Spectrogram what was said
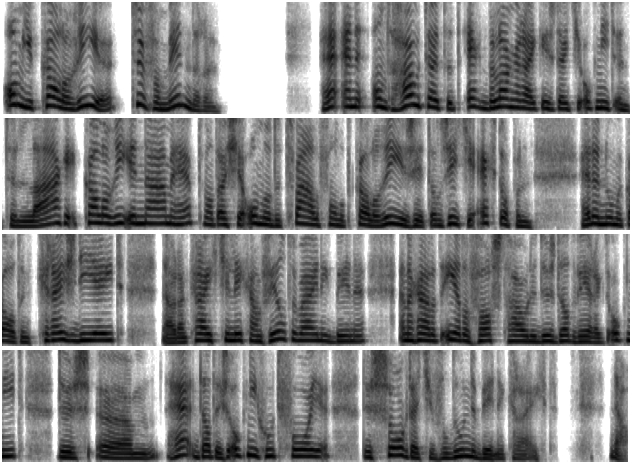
om je calorieën te verminderen. En onthoud dat het echt belangrijk is dat je ook niet een te lage calorieinname hebt. Want als je onder de 1200 calorieën zit, dan zit je echt op een, hè, dat noem ik altijd een crashdieet. Nou, dan krijgt je lichaam veel te weinig binnen. En dan gaat het eerder vasthouden, dus dat werkt ook niet. Dus um, dat is ook niet goed voor je. Dus zorg dat je voldoende binnenkrijgt. Nou,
